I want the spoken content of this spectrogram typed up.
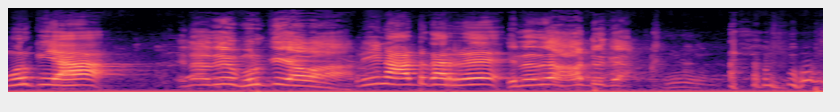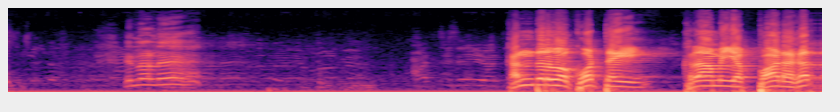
முறுக்கியா? என்னது முறுக்கையாவா? ரீனா ஆட்டுக்காரரு. என்னது ஆட்டுக்க? என்னன்னு கந்தர்வ கோட்டை கிராமிய பாடகர்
